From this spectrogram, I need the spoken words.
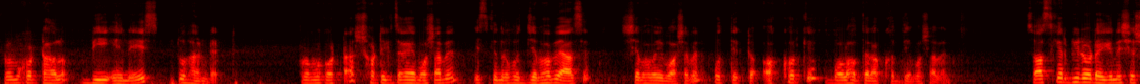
প্রোমো কোডটা হলো বিএনএস টু হান্ড্রেড প্রোমো কোডটা সঠিক জায়গায় বসাবেন, স্ক্রিনের উপর যেভাবে আছে সেভাবেই বসাবেন, প্রত্যেকটা অক্ষরকে বড় হাতের অক্ষর দিয়ে বসাবেন। সো আজকের ভিডিওটা এখানে শেষ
